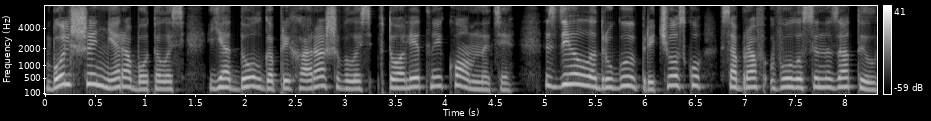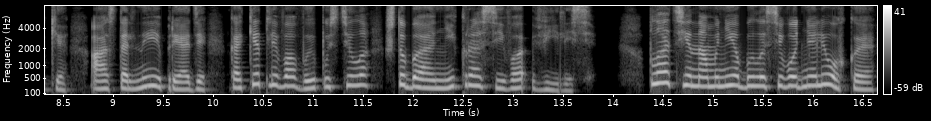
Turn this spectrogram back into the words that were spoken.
Больше не работалось. Я долго прихорашивалась в туалетной комнате. Сделала другую прическу, собрав волосы на затылке, а остальные пряди кокетливо выпустила, чтобы они красиво вились. Платье на мне было сегодня легкое,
